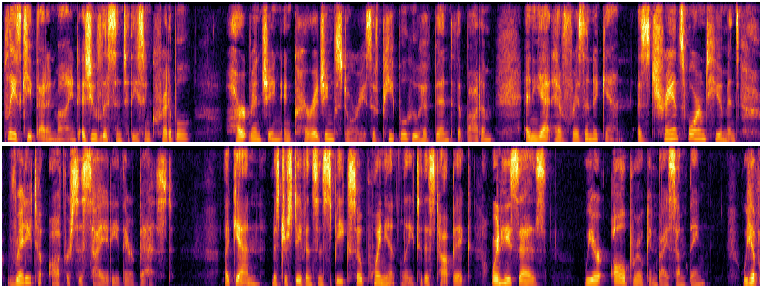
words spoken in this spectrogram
Please keep that in mind as you listen to these incredible, heart wrenching, encouraging stories of people who have been to the bottom and yet have risen again as transformed humans ready to offer society their best. Again, Mr. Stevenson speaks so poignantly to this topic when he says, We are all broken by something. We have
